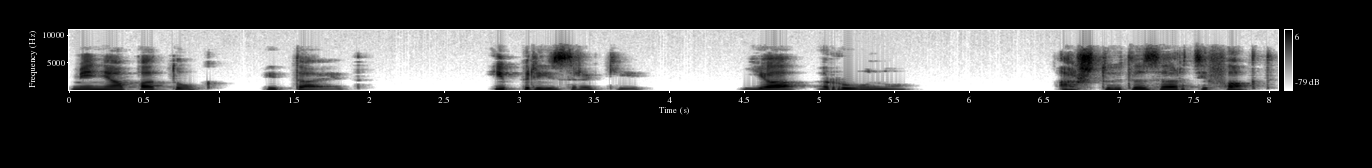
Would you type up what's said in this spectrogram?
Меня поток питает. И призраки. Я руну. А что это за артефакт?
